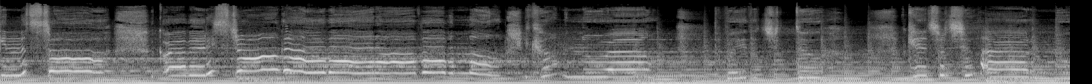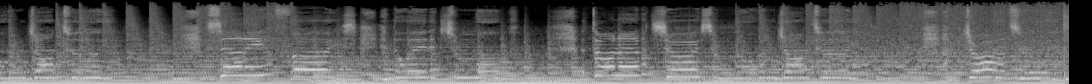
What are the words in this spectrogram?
taking its toll. Gravity's stronger than I've ever known. You're coming around the way that you do. I can't shut you out. I know I'm drawn to you. The sound of your voice and the way that you move. I don't have a choice. I know I'm drawn to you. I'm drawn to you.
